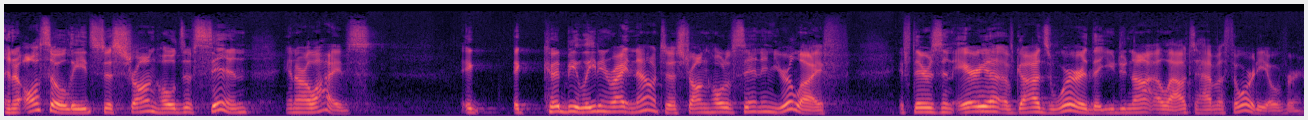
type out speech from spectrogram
And it also leads to strongholds of sin in our lives. It, it could be leading right now to a stronghold of sin in your life if there's an area of God's word that you do not allow to have authority over.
